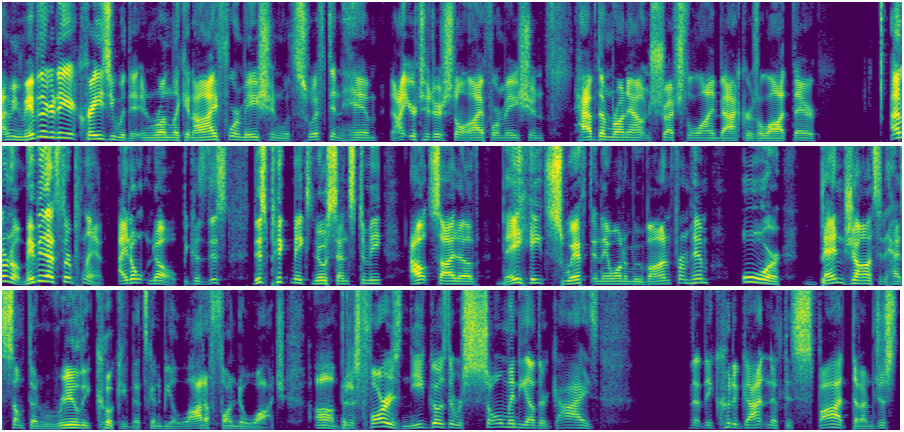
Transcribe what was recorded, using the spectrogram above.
I mean, maybe they're going to get crazy with it and run like an I formation with Swift and him, not your traditional I formation. Have them run out and stretch the linebackers a lot there. I don't know. Maybe that's their plan. I don't know because this this pick makes no sense to me outside of they hate Swift and they want to move on from him or Ben Johnson has something really cooking that's going to be a lot of fun to watch. Um, but as far as need goes, there were so many other guys that they could have gotten at this spot that I'm just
